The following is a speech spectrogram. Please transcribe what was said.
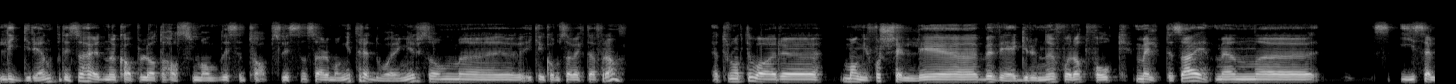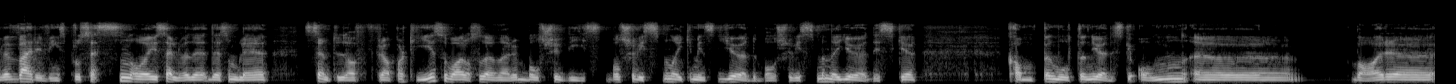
ligger igjen på disse høydene, Capulat og Hasselmann, disse tapslistene, så er det mange 30-åringer som ikke kom seg vekk derfra. Jeg tror nok det var mange forskjellige beveggrunner for at folk meldte seg, men i selve vervingsprosessen og i selve det, det som ble sendt ut fra partiet, så var også den der bolsjevismen og ikke minst jødebolsjevismen, det jødiske kampen mot den jødiske ånden, øh, var øh,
